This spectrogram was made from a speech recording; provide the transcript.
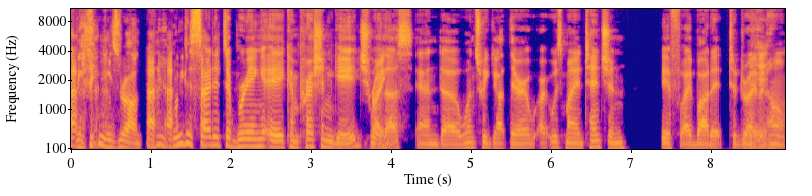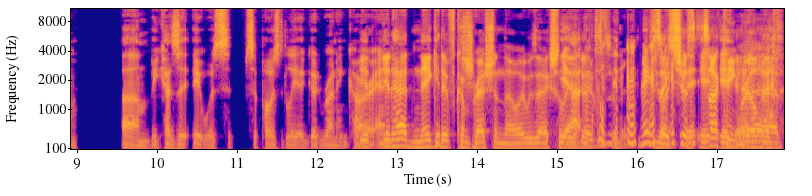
he was wrong. We decided to bring a compression gauge right. with us, and uh, once we got there, it was my intention if I bought it to drive mm-hmm. it home. Um, because it, it, was supposedly a good running car. It, and it had negative compression, though. It was actually yeah, it, was, it, was just sucking real bad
